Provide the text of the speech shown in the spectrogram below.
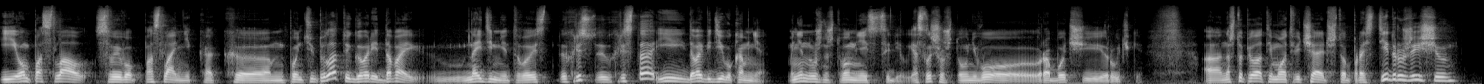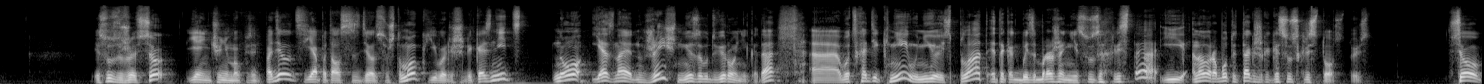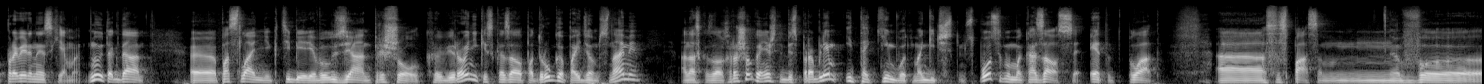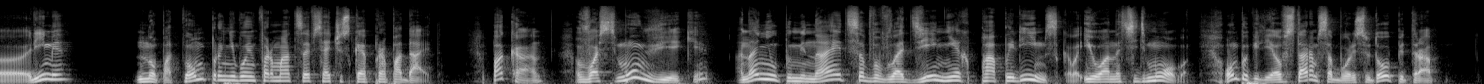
и он послал своего посланника к э, Понтию Пилату и говорит, давай, найди мне этого Христа и давай веди его ко мне. Мне нужно, чтобы он меня исцелил. Я слышал, что у него рабочие ручки. А, на что Пилат ему отвечает, что прости, дружище, Иисус уже все, я ничего не мог поделать, я пытался сделать все, что мог, его решили казнить, но я знаю одну женщину, ее зовут Вероника, да. А, вот сходи к ней, у нее есть плат, это как бы изображение Иисуса Христа, и оно работает так же, как Иисус Христос. То есть все проверенная схема. Ну и тогда э, посланник Тиберия Валузиан пришел к Веронике, сказал, подруга, пойдем с нами. Она сказала, хорошо, конечно, без проблем. И таким вот магическим способом оказался этот плат э, со Спасом в Риме, но потом про него информация всяческая пропадает. Пока в восьмом веке она не упоминается во владениях Папы Римского, Иоанна VII. Он повелел в Старом соборе Святого Петра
